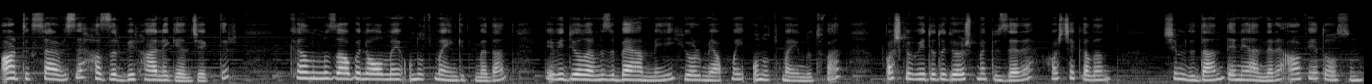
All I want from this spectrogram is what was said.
artık servise hazır bir hale gelecektir. Kanalımıza abone olmayı unutmayın gitmeden ve videolarımızı beğenmeyi, yorum yapmayı unutmayın lütfen. Başka bir videoda görüşmek üzere. Hoşçakalın. Şimdiden deneyenlere afiyet olsun.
